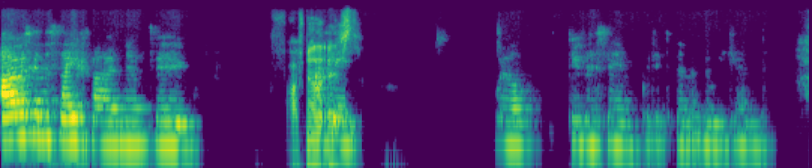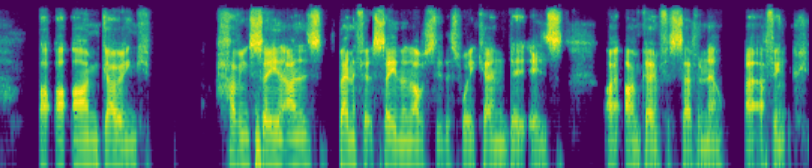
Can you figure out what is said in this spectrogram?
I was going to say five 0 too. Five 0 it is. We'll do the same we did to them at the weekend. I, I'm going having seen and it's benefit seen and obviously this weekend it is I, am going for 7 0 I, think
